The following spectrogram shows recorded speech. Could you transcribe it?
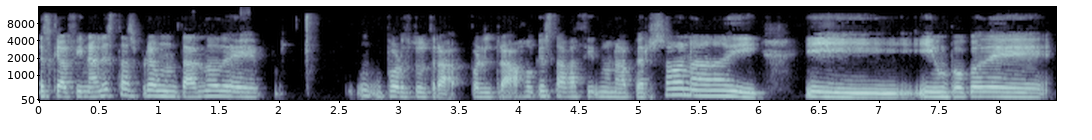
es que al final estás preguntando de por, tu por el trabajo que estaba haciendo una persona y, y, un poco de,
